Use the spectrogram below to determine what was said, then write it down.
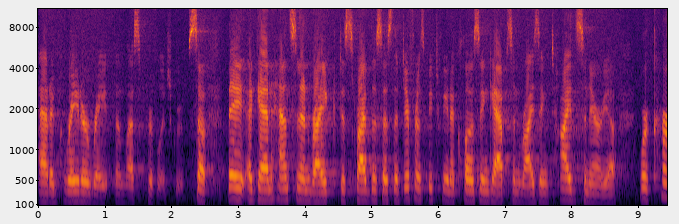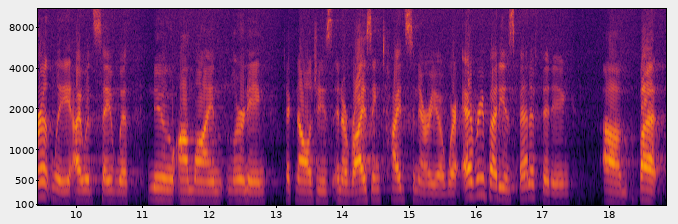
at a greater rate than less privileged groups. So they, again, Hansen and Reich describe this as the difference between a closing gaps and rising tide scenario. We're currently, I would say, with new online learning technologies in a rising tide scenario where everybody is benefiting, um, but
